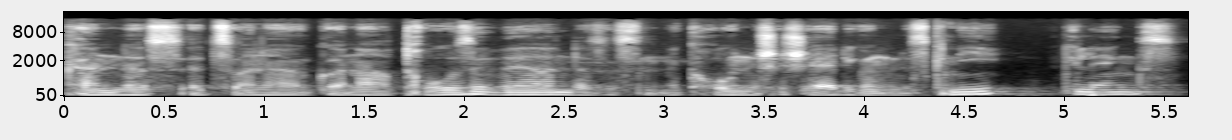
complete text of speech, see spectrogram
kann das äh, zu einer Gonarthrose werden. Das ist eine chronische Schädigung des Kniegelenks.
